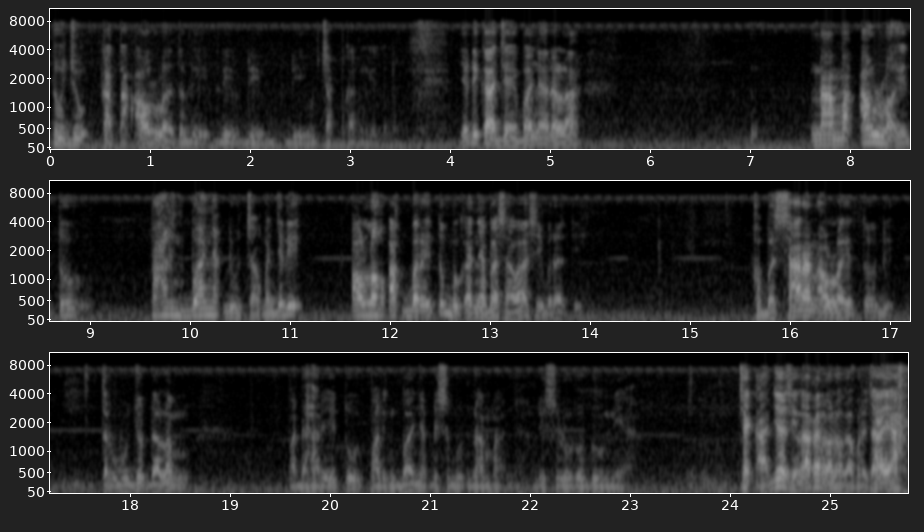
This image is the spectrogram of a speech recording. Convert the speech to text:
Tujuh kata Allah itu di, di, di- diucapkan gitu. Jadi keajaibannya adalah Nama Allah itu paling banyak diucapkan Jadi Allah Akbar itu bukannya basa-basi berarti kebesaran Allah itu di- terwujud dalam pada hari itu paling banyak disebut namanya di seluruh dunia. Cek aja silakan kalau nggak percaya.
